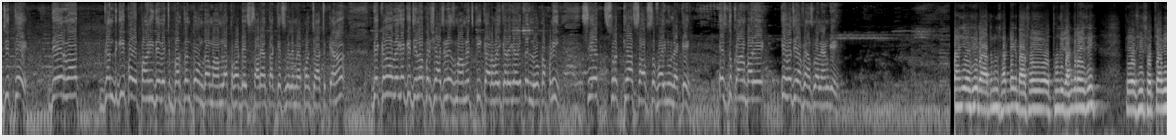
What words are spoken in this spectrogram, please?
ਜਿੱਥੇ ਦੇਰ ਰਾਤ ਗੰਦਗੀ ਭਰੇ ਪਾਣੀ ਦੇ ਵਿੱਚ ਬਰਤਨ ਧੋਣ ਦਾ ਮਾਮਲਾ ਤੁਹਾਡੇ ਸਾਰਿਆਂ ਤੱਕ ਇਸ ਵੇਲੇ ਮੈਂ ਪਹੁੰਚਾ ਚੁੱਕਿਆ ਹਾਂ। ਦੇਖਣਾ ਹੋਵੇਗਾ ਕਿ ਜ਼ਿਲ੍ਹਾ ਪ੍ਰਸ਼ਾਸਨ ਇਸ ਮਾਮਲੇ 'ਚ ਕੀ ਕਾਰਵਾਈ ਕਰੇਗਾ ਤੇ ਲੋਕ ਆਪਣੀ ਸਿਹਤ ਸੁਰੱਖਿਆ ਸਾਫ਼ ਸਫ਼ਾਈ ਨੂੰ ਲੈ ਕੇ ਇਸ ਦੁਕਾਨ ਬਾਰੇ ਕਿਹੋ ਜਿਹਾ ਫੈਸਲਾ ਲੈਣਗੇ? ਹਾਂਜੀ, ਅਸੀਂ ਰਾਤ ਨੂੰ 10:30 ਵਜੇ ਉੱਥੋਂ ਦੀ ਲੰਘ ਰਹੇ ਸੀ। ਤੇ ਅਸੀਂ ਸੋਚਿਆ ਵੀ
